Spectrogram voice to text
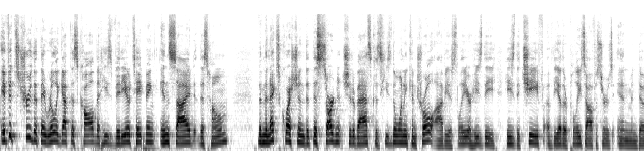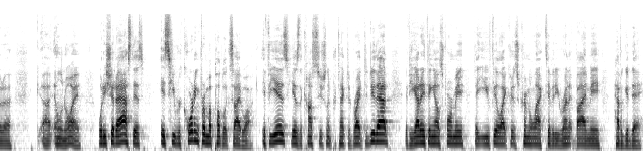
If it's true that they really got this call that he's videotaping inside this home, then the next question that this sergeant should have asked, because he's the one in control, obviously, or he's the he's the chief of the other police officers in Mendota, uh, Illinois. What he should have asked is, is he recording from a public sidewalk? If he is, he has the constitutionally protected right to do that. If you got anything else for me that you feel like is criminal activity, run it by me. Have a good day.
